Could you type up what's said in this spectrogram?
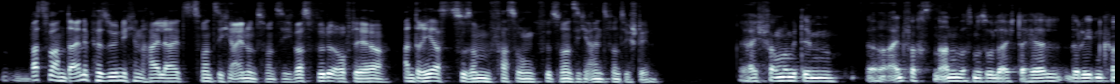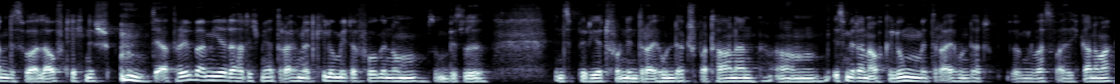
was waren deine persönlichen Highlights 2021? Was würde auf der Andreas-Zusammenfassung für 2021 stehen? Ja, ich fange mal mit dem äh, einfachsten an, was man so leicht daher reden kann. Das war lauftechnisch der April bei mir. Da hatte ich mir 300 Kilometer vorgenommen, so ein bisschen inspiriert von den 300 Spartanern. Ähm, ist mir dann auch gelungen mit 300, irgendwas weiß ich gar nicht mehr.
